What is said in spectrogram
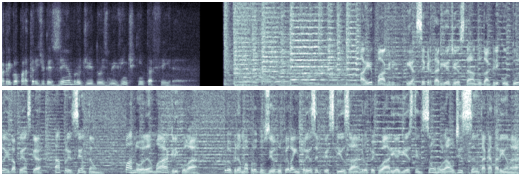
Agrícola para 3 de dezembro de 2020, quinta-feira. A EPAGRE e a Secretaria de Estado da Agricultura e da Pesca apresentam Panorama Agrícola, programa produzido pela Empresa de Pesquisa Agropecuária e Extensão Rural de Santa Catarina.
